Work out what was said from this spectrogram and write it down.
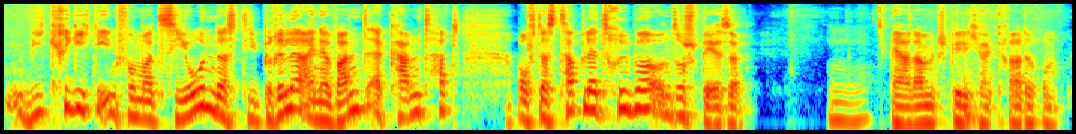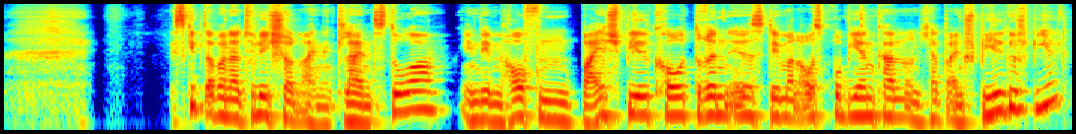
wie kriege ich die Information, dass die Brille eine Wand erkannt hat, auf das Tablet rüber und so Späße? Mhm. Ja, damit spiele ich halt gerade rum. Es gibt aber natürlich schon einen kleinen Store, in dem ein Haufen Beispielcode drin ist, den man ausprobieren kann. Und ich habe ein Spiel gespielt.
